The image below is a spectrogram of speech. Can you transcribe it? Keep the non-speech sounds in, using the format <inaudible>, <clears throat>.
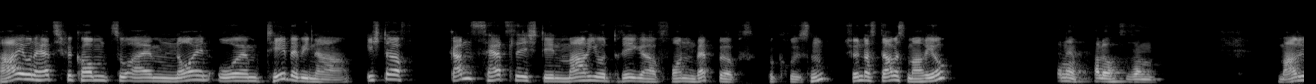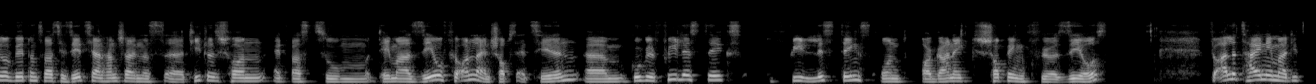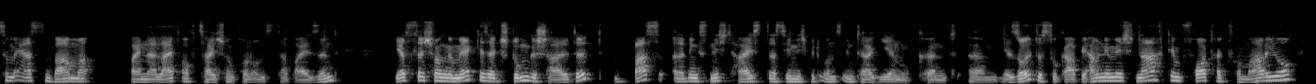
Hi und herzlich willkommen zu einem neuen OMT-Webinar. Ich darf ganz herzlich den Mario Träger von Webworks begrüßen. Schön, dass du da bist, Mario. Gerne. Hallo zusammen. Mario wird uns was, ihr seht es ja anhand seines äh, Titels schon, etwas zum Thema SEO für Online-Shops erzählen. Ähm, Google Free Listings, Free Listings und Organic Shopping für SEOs. Für alle Teilnehmer, die zum ersten Mal bei einer Live-Aufzeichnung von uns dabei sind, Ihr habt es ja schon gemerkt, ihr seid stumm geschaltet, was allerdings nicht heißt, dass ihr nicht mit uns interagieren könnt. Ähm, ihr sollt es sogar. Wir haben nämlich nach dem Vortrag von Mario,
